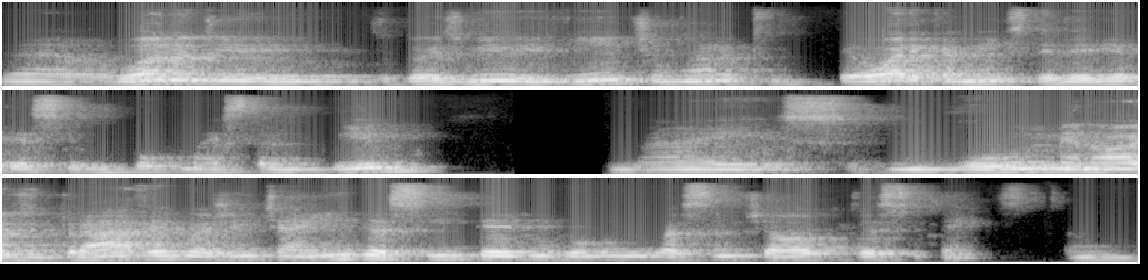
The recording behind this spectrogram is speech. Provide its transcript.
É, o ano de, de 2020, um ano que, teoricamente, deveria ter sido um pouco mais tranquilo, mas um volume menor de tráfego, a gente ainda assim teve um volume bastante alto de acidentes. Então,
